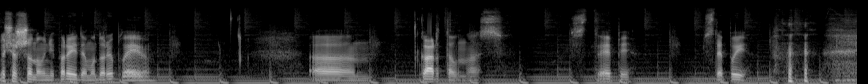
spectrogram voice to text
Ну що ж, шановні, перейдемо до реплею. Е, Карта у нас степі. Степи.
